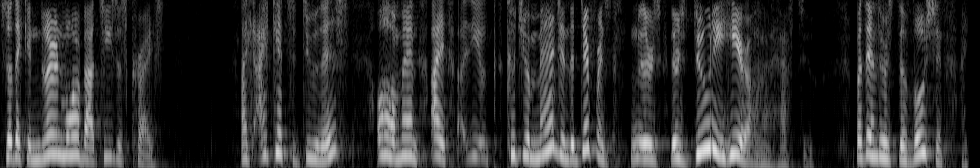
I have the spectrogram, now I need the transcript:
so they can learn more about Jesus Christ. Like, I get to do this. Oh man, I you, could you imagine the difference? There's there's duty here. Oh, I have to, but then there's devotion. I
